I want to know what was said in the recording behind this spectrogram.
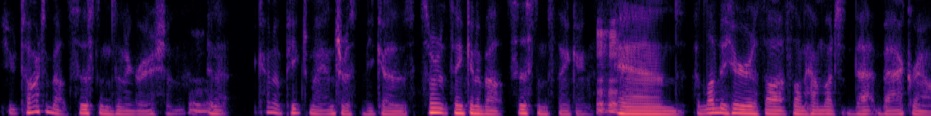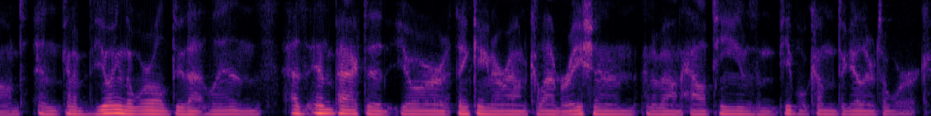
you talked about systems integration. Mm. And it, kind of piqued my interest because I started thinking about systems thinking. Mm-hmm. And I'd love to hear your thoughts on how much that background and kind of viewing the world through that lens has impacted your thinking around collaboration and about how teams and people come together to work.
